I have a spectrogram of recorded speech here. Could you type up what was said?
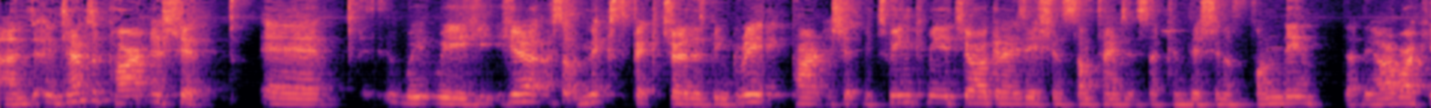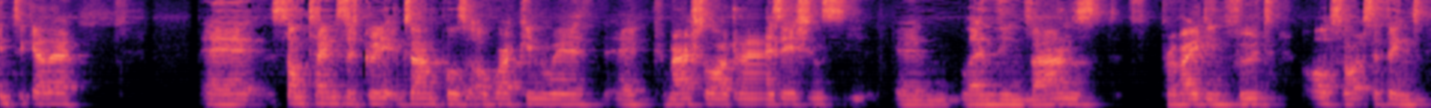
And in terms of partnership, uh, we, we hear a sort of mixed picture. There's been great partnership between community organisations. Sometimes it's a condition of funding that they are working together. Uh, sometimes there's great examples of working with uh, commercial organisations in lending vans, providing food, all sorts of things.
